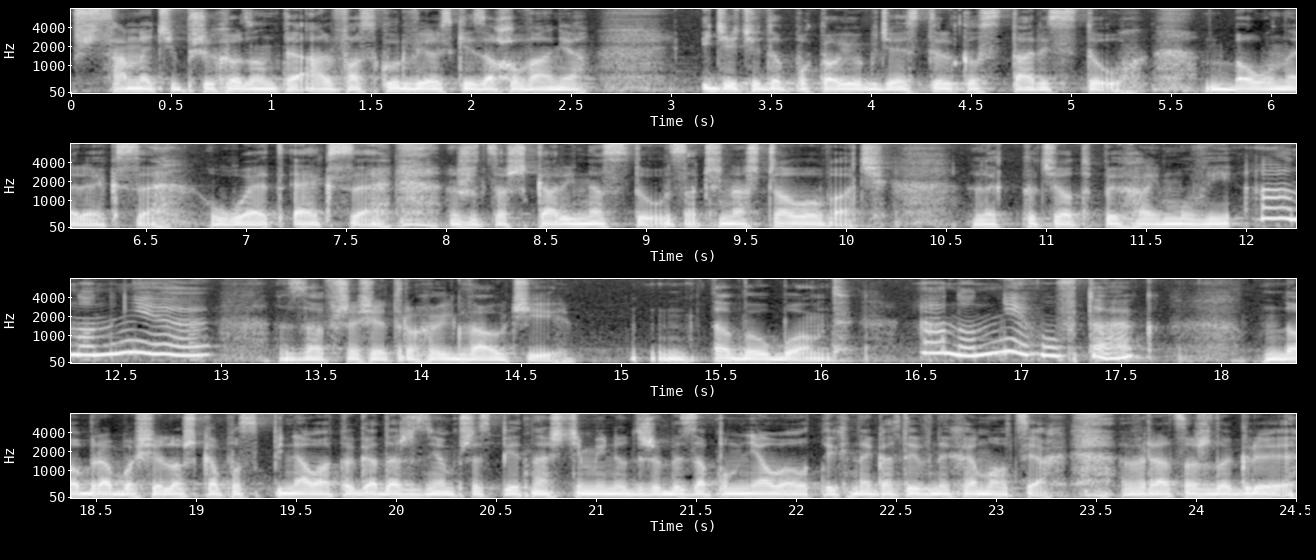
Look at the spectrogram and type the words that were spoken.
same ci przychodzą te alfa skurwielskie zachowania. Idziecie do pokoju, gdzie jest tylko stary stół. Boner exe, wet exe. Rzucasz kari na stół, zaczynasz czałować. Lekko cię odpycha i mówi Anon, nie. Zawsze się trochę gwałci. To był błąd. Anon, nie mów tak. Dobra, bo się lożka pospinała, to gadasz z nią przez 15 minut, żeby zapomniała o tych negatywnych emocjach. Wracasz do gry,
